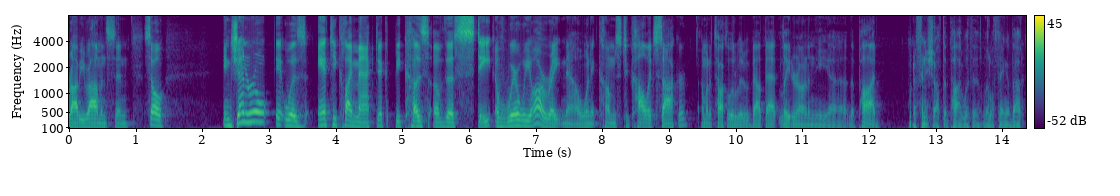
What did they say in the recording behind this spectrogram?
robbie robinson so in general, it was anticlimactic because of the state of where we are right now when it comes to college soccer. I'm going to talk a little bit about that later on in the uh, the pod. I'm going to finish off the pod with a little thing about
